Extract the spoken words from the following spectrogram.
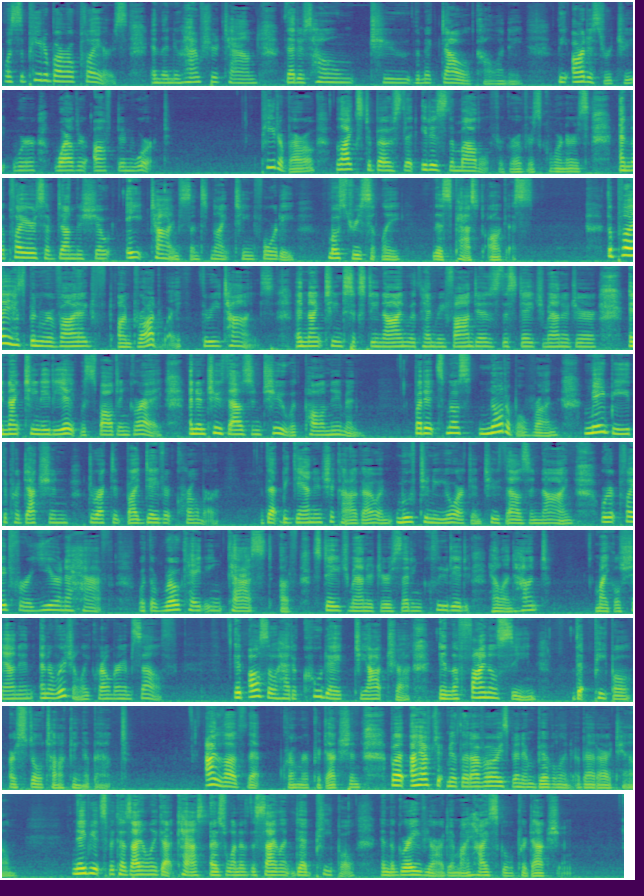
was the Peterborough Players in the New Hampshire town that is home to the MacDowell Colony, the artist retreat where Wilder often worked Peterborough likes to boast that it is the model for Grover's Corners, and the players have done the show eight times since 1940, most recently this past August. The play has been revived on Broadway three times. In 1969 with Henry Fonda as the stage manager, in 1988 with Spalding Gray, and in 2002 with Paul Newman but its most notable run may be the production directed by David Cromer that began in Chicago and moved to New York in 2009, where it played for a year and a half with a rotating cast of stage managers that included Helen Hunt, Michael Shannon, and originally Cromer himself. It also had a coup de théâtre in the final scene that people are still talking about. I love that Cromer production, but I have to admit that I've always been ambivalent about our town. Maybe it's because I only got cast as one of the silent dead people in the graveyard in my high school production.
